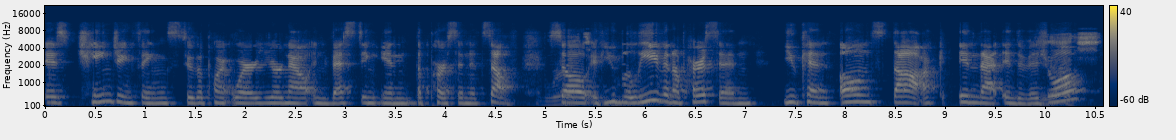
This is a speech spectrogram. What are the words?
is changing things to the point where you're now investing in the person itself. Right. So if you believe in a person, you can own stock in that individual. Yes.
